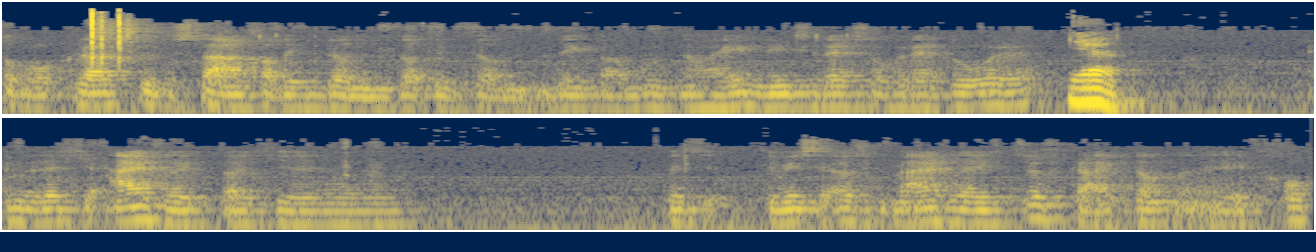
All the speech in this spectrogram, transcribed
toch wel kruispunten sta, dat ik dan, dat ik dan denk, waar moet ik nou heen, links, rechts of rechtdoor. Hè? Ja, En dat je eigenlijk, dat je, dat je, tenminste als ik in mijn eigen leven terugkijk, dan heeft God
